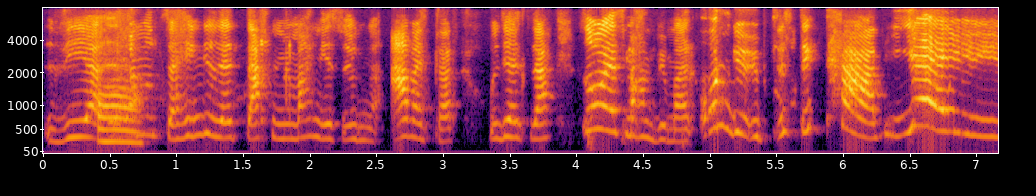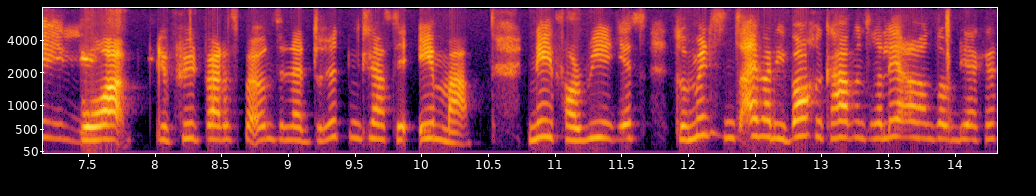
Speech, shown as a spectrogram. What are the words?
Wir Ah. haben uns da hingesetzt, dachten, wir machen jetzt irgendeinen Arbeitsplatz. Und sie hat gesagt, so, jetzt machen wir mal ein ungeübtes Diktat. Yay! Boah, gefühlt war das bei uns in der dritten Klasse immer. Nee, for real, jetzt so mindestens einmal die Woche kam unsere Lehrerin so um die Ecke.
